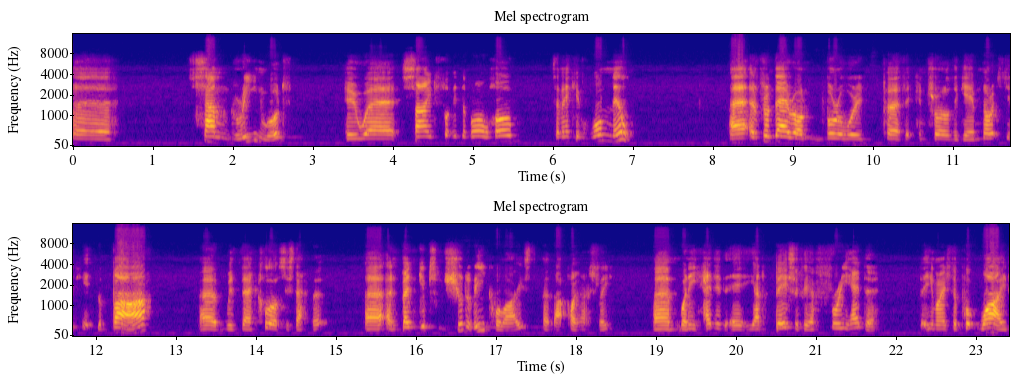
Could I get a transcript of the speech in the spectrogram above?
uh, Sam Greenwood, who uh, side footed the ball home to make it 1 0. Uh, and from there on, Borough were in perfect control of the game. Norwich did hit the bar uh, with their closest effort, uh, and Ben Gibson should have equalised at that point. Actually, um, when he headed, it, he had basically a free header that he managed to put wide.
